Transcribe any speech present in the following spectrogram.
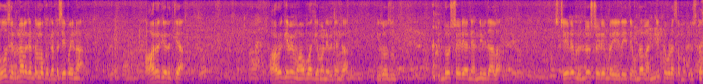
రోజు ఇరవై నాలుగు గంటల్లో ఒక గంట సేపు అయినా ఆరోగ్యరీత్యా ఆరోగ్యమే మహాభాగ్యం అనే విధంగా ఈరోజు ఇండోర్ స్టేడియాన్ని అన్ని విధాల స్టేడియంలో ఇండోర్ స్టేడియంలో ఏదైతే ఉండాలో అన్నింటిని కూడా సమకూరుస్తాం.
